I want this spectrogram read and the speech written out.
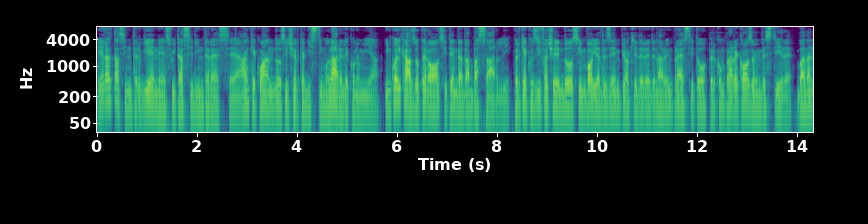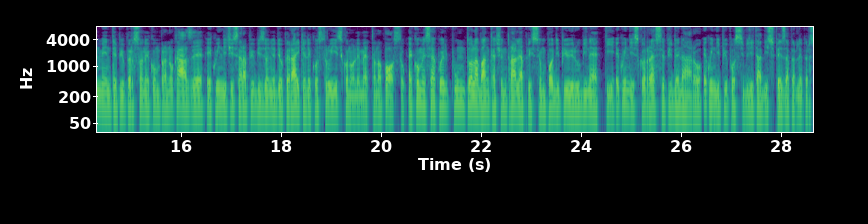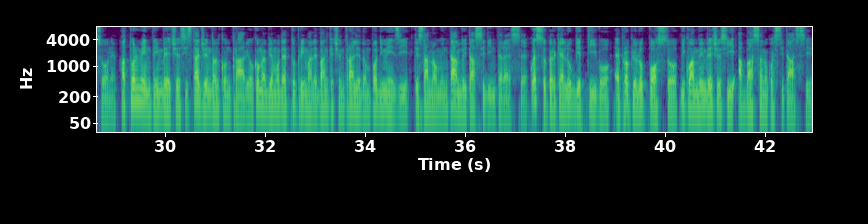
In realtà si interviene sui tassi di interesse anche quando si cerca di stimolare l'economia. In quel caso però si tende ad abbassarli, perché così facendo si invoglia ad esempio a chiedere denaro in prestito per comprare cose o investire. Banalmente più persone comprano case e quindi ci sarà più bisogno di operai che le costruiscono o le mettono a posto. È come se a quel punto la banca centrale aprisse un po' di più i rubinetti e quindi scorresse più denaro e quindi più possibilità di spesa per le persone. Attualmente invece si sta agendo al contrario. Come abbiamo detto prima, le banche centrali è da un po' di mesi che stanno aumentando i tassi di interesse. Questo perché l'obiettivo è proprio l'opposto di quando invece si abbassano questi tassi,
